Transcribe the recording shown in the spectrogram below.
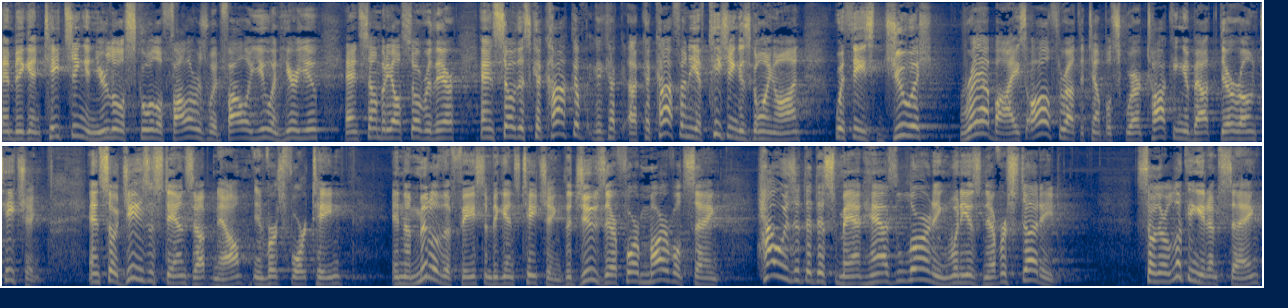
and begin teaching, and your little school of followers would follow you and hear you, and somebody else over there. And so this uh, cacophony of teaching is going on with these Jewish rabbis all throughout the temple square talking about their own teaching. And so Jesus stands up now in verse 14 in the middle of the feast and begins teaching. The Jews therefore marveled, saying, How is it that this man has learning when he has never studied? So they're looking at him saying,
